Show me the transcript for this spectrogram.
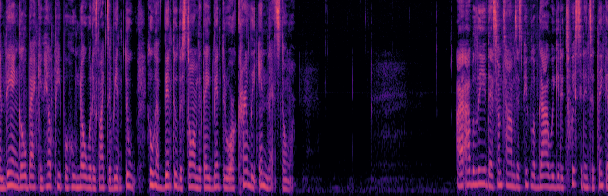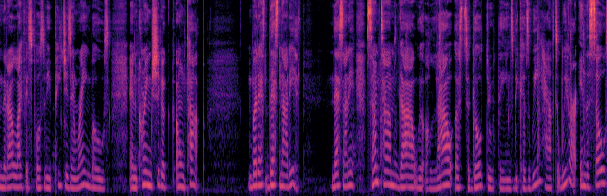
and then go back and help people who know what it's like to be through who have been through the storm that they've been through or currently in that storm. I, I believe that sometimes as people of God we get it twisted into thinking that our life is supposed to be peaches and rainbows and cream sugar on top. But that's that's not it. That's not it. Sometimes God will allow us to go through things because we have to. We are in the soul.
